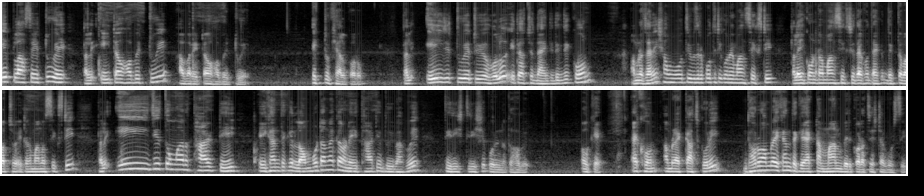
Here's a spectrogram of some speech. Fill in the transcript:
এ প্লাস এ টু এ তাহলে এইটাও হবে টু এ আবার এটাও হবে টু এ একটু খেয়াল করো। তাহলে এই যে টু এ টু এ হলো, এটা হচ্ছে নাইনটি ডিগ্রি কোণ। আমরা জানি সমবাহু ত্রিভুজের প্রতিটি কোণের মান সিক্সটি তাহলে এই কোনটার মান সিক্সটি দেখো, দেখ- দেখতে পাচ্ছ, এটার মানও সিক্সটি তাহলে এই যে তোমার থার্টি এইখান থেকে লম্ব টানার কারণে এই থার্টি দুই ভাগ হয়ে তিরিশ তিরিশে পরিণত হবে। ওকে এখন আমরা এক কাজ করি। ধরো আমরা এখান থেকে একটা মান বের করার চেষ্টা করছি।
